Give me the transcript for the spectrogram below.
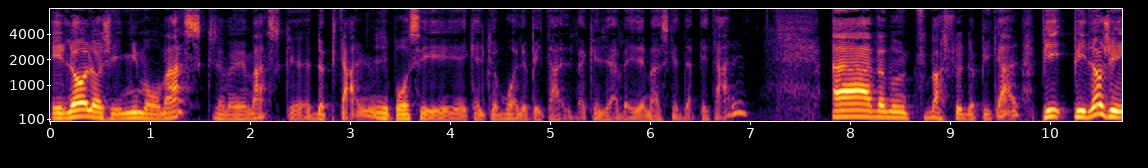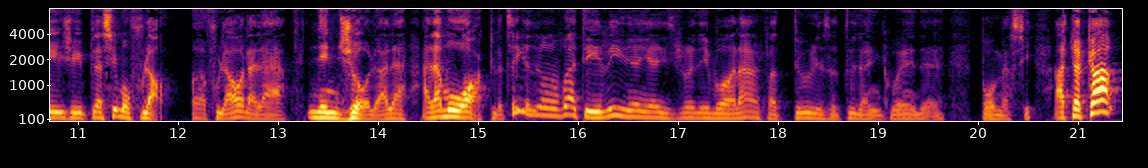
Et là, j'ai mis mon masque. J'avais un masque euh, d'hôpital. J'ai passé quelques mois à l'hôpital. J'avais des masques d'hôpital. Avec un petit masque d'hôpital. Puis, puis là, j'ai placé mon foulard. Un foulard à la ninja, à, la, à la Mohawk. Tu sais, on voit à TV, il y a- des barrages partout, surtout dans le coin de Pont-Mercier. En tout cas,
